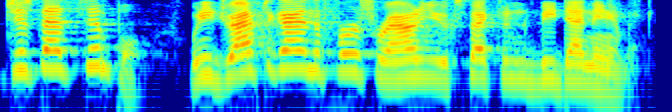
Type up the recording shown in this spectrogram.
Just that simple. When you draft a guy in the first round, you expect him to be dynamic.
